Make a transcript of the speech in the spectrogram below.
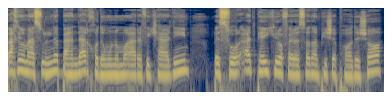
وقتی به مسئولین بندر خودمون رو معرفی کردیم به سرعت پیکی رو فرستادن پیش پادشاه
